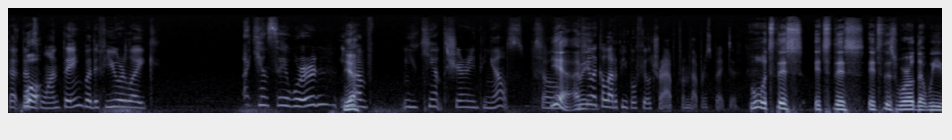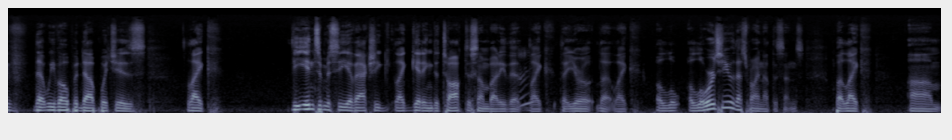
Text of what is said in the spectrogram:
that that's Well- one thing but if you are like i can't say a word you Yeah. have you can't share anything else. So Yeah, I I mean- feel like a lot of people feel trapped from that perspective. Well it's this it's this it's this world that we've that we've opened up which is like the intimacy of actually like getting to talk to somebody that Mm. like that you're that like allu- allures you. That's probably not the sentence. But like um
